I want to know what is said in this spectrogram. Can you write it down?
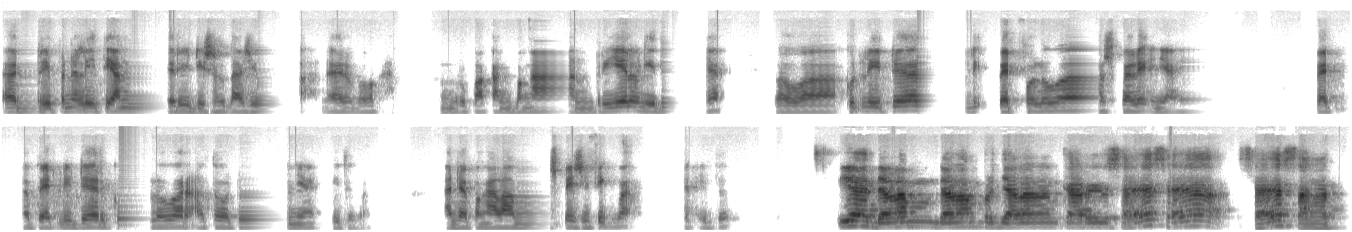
dari penelitian dari disertasi Pak merupakan pengan real gitu ya bahwa good leader bad follower sebaliknya bad bad leader good follower atau dunia gitu pak ada pengalaman spesifik pak itu Iya dalam dalam perjalanan karir saya saya saya sangat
